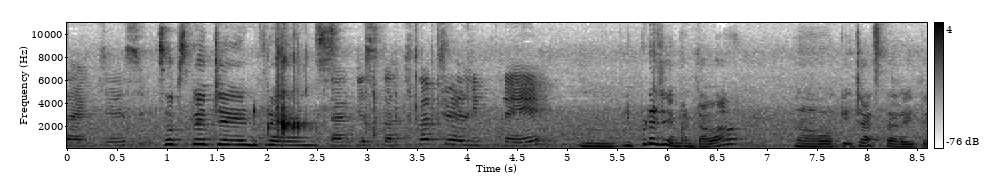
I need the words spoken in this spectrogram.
లైక్ చేసి సబ్స్క్రైబ్ చేయండి ఫ్రెండ్స్. సబ్స్క్రైబ్ చేయండి ఇప్పుడే చేయమంటావా? ఓకే చేస్తారైతే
